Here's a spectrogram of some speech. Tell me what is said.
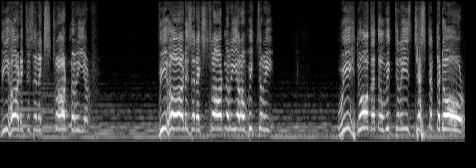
We heard it is an extraordinary year. We heard it's an extraordinary year of victory. We know that the victory is just at the door.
